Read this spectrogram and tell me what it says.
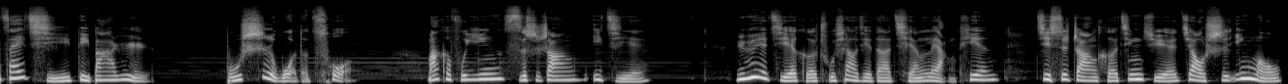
灾期第八日，不是我的错。马可福音四十章一节。逾越节和除孝节的前两天，祭司长和惊觉教师阴谋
